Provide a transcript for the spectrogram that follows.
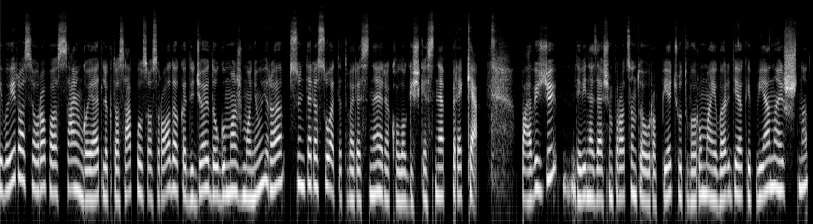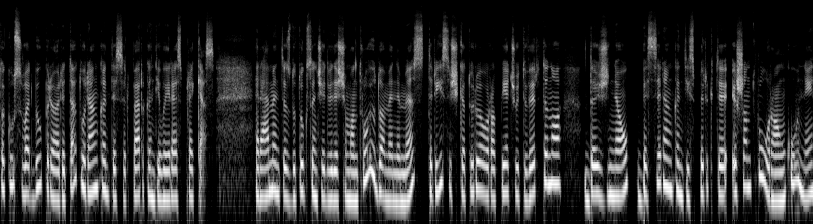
Įvairios ES atliktos apklausos rodo, kad didžioji dauguma žmonių yra suinteresuoti tvaresnė ir ekologiškesnė preke. Pavyzdžiui, 90 procentų europiečių tvarumą įvardyja kaip vieną iš na, tokių svarbių prioritetų renkantis ir perkant įvairias prekes. Remiantis 2022 duomenimis, 3 iš 4 europiečių tvirtino dažniau besirenkantys pirkti iš antrų rankų nei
